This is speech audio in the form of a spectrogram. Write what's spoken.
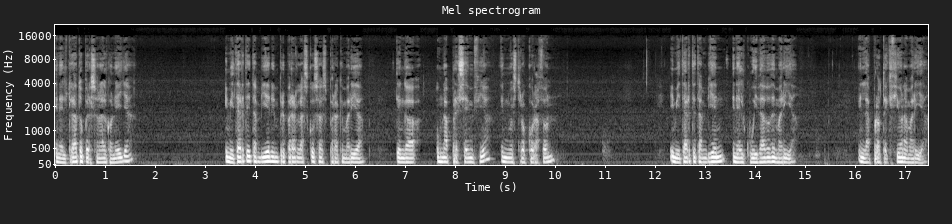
en el trato personal con ella, imitarte también en preparar las cosas para que María tenga una presencia en nuestro corazón, imitarte también en el cuidado de María, en la protección a María,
